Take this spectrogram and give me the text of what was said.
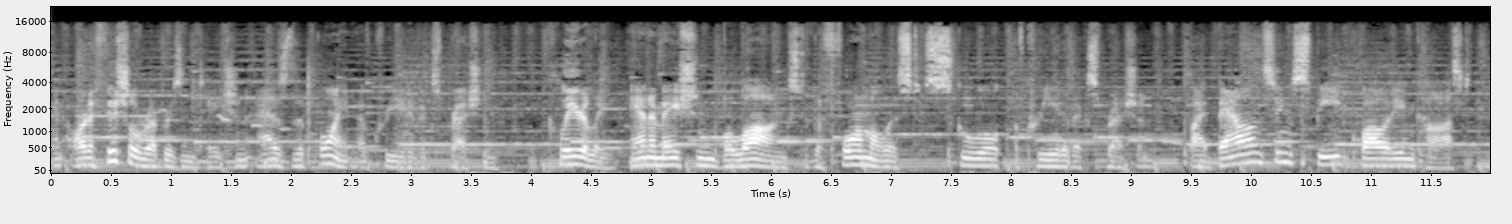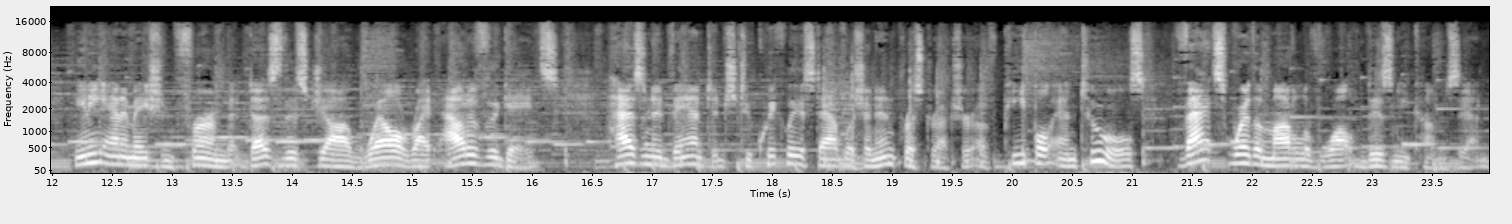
an artificial representation as the point of creative expression. Clearly, animation belongs to the formalist school of creative expression. By balancing speed, quality, and cost, any animation firm that does this job well right out of the gates has an advantage to quickly establish an infrastructure of people and tools. That's where the model of Walt Disney comes in.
